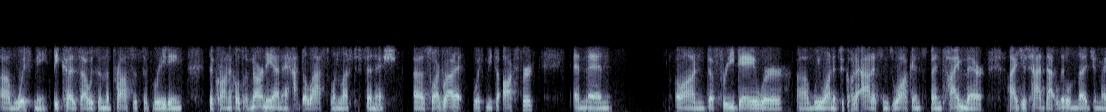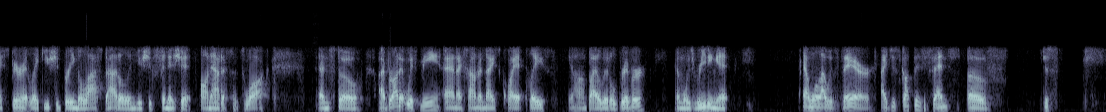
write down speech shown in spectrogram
um, with me because I was in the process of reading the Chronicles of Narnia and I had the last one left to finish. Uh, so I brought it with me to Oxford, and then on the free day where um, we wanted to go to Addison's Walk and spend time there, I just had that little nudge in my spirit, like you should bring the last battle and you should finish it on Addison's Walk. And so I brought it with me, and I found a nice quiet place uh, by a little river and was reading it. And while I was there, I just got this sense of just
